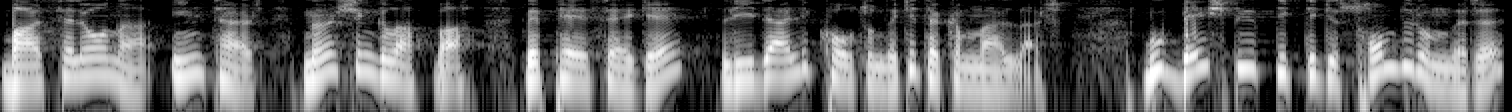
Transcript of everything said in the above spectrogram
Barcelona, Inter, Mönchengladbach ve PSG liderlik koltuğundaki takımlarlar. Bu 5 büyük ligdeki son durumları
